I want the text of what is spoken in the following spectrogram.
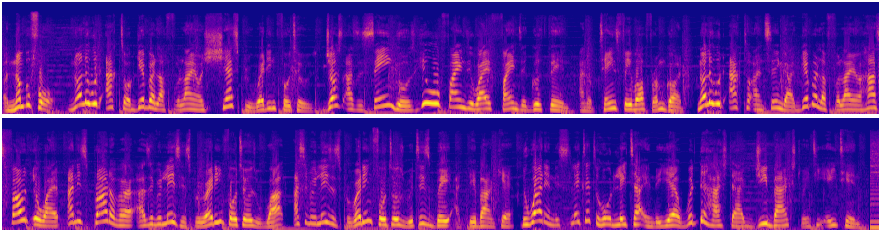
On number 4, Nollywood actor Gabriel Afolayan shares pre-wedding photos. Just as the saying goes, he who finds a wife finds a good thing and obtains favor from God. Nollywood actor and singer Gabriel Afolayan has found a wife and is proud of her as he releases his pre-wedding photos while as he releases pre-wedding photos with his bae Adebanke. The wedding is slated to hold later in the year with the hashtag GBanks2018.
